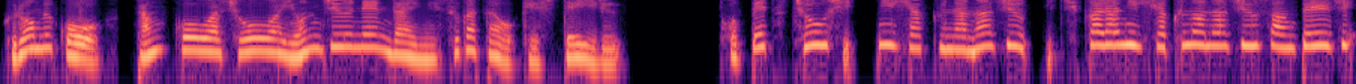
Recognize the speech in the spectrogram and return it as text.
黒無鋼、炭鉱は昭和40年代に姿を消している。補別調子271から273ページ、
